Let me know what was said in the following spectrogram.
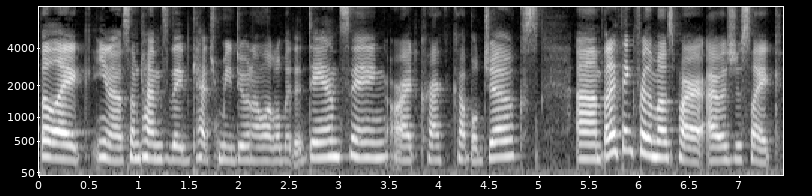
but like, you know, sometimes they'd catch me doing a little bit of dancing or I'd crack a couple jokes. Um, but I think for the most part, I was just like,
